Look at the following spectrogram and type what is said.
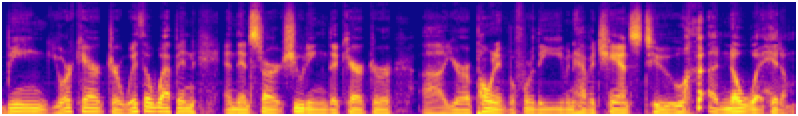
being your character with a weapon and then start shooting the character uh, your opponent before they even have a chance to know what hit them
